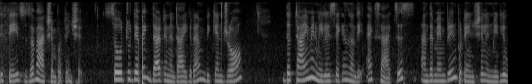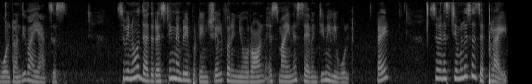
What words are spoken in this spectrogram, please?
the phases of action potential. So to depict that in a diagram, we can draw the time in milliseconds on the x-axis and the membrane potential in millivolt on the y-axis. So we know that the resting membrane potential for a neuron is minus 70 millivolt, right? So when a stimulus is applied,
